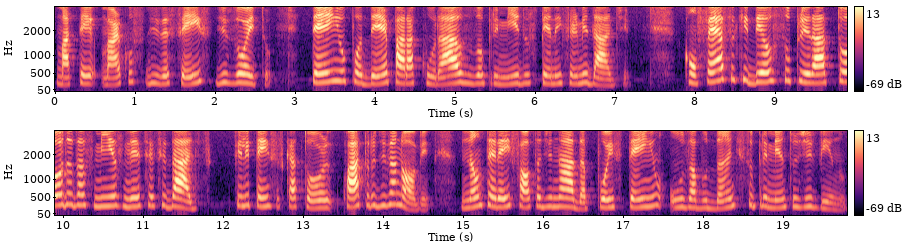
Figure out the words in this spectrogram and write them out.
Mate... Marcos 16, 18. Tenho poder para curar os oprimidos pela enfermidade. Confesso que Deus suprirá todas as minhas necessidades. Filipenses 4,19 Não terei falta de nada, pois tenho os abundantes suprimentos divinos.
